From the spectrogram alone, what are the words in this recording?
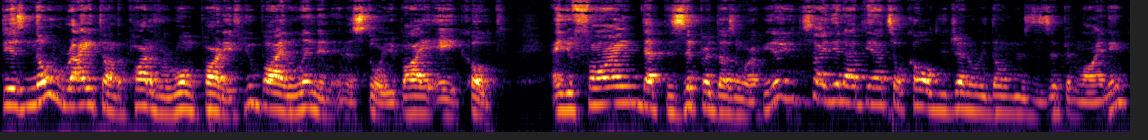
there's no right on the part of a wrong party. If you buy linen in a store, you buy a coat, and you find that the zipper doesn't work. You know, you decide you're not, you're not so cold, you generally don't use the zip in lining.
